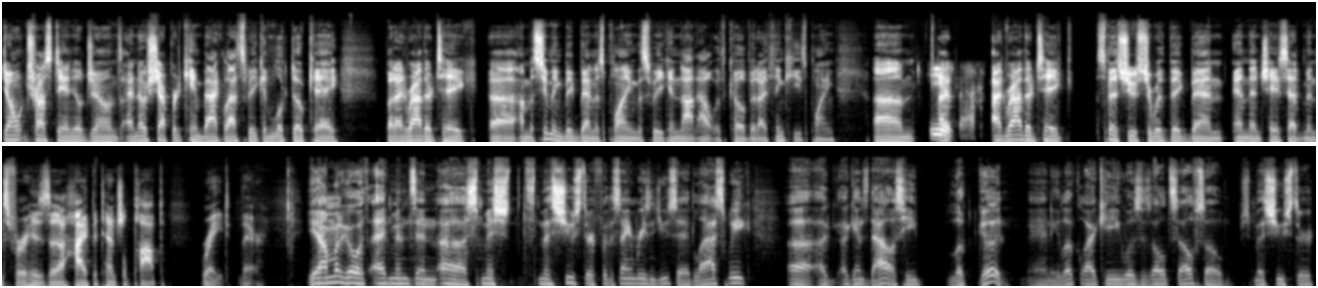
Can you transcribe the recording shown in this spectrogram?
don't trust Daniel Jones. I know Shepard came back last week and looked okay but I'd rather take. Uh, I'm assuming Big Ben is playing this week and not out with COVID. I think he's playing. Um, He is I'd, back. I'd rather take Smith Schuster with Big Ben and then Chase Edmonds for his uh, high potential pop rate there. Yeah, I'm going to go with Edmonds and uh, Smith Smith Schuster for the same reasons you said last week uh, against Dallas. He looked good and he looked like he was his old self. So Smith Schuster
